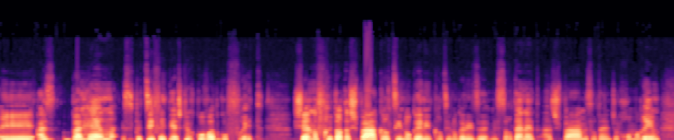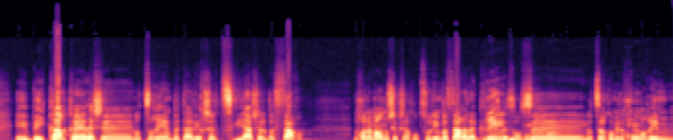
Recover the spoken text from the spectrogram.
אה, אז בהם, ספציפית, יש תרכובות גופרית, שהן מפחיתות השפעה קרצינוגנית. קרצינוגנית זה מסרטנת, השפעה מסרטנת של חומרים, אה, בעיקר כאלה שנוצרים בתהליך של צלייה של בשר. נכון, אמרנו שכשאנחנו צולעים בשר על הגריל, זה עושה, נכון. יוצר כל מיני כן. חומרים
